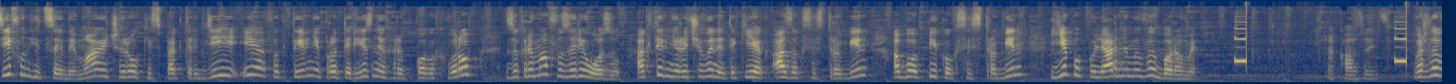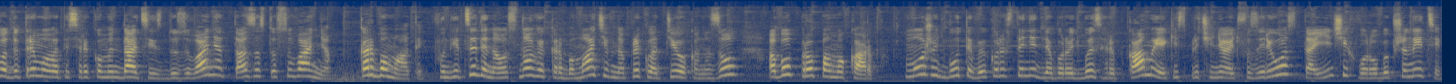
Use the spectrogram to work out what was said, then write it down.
Ці фунгіциди мають широкий спектр дії і ефективні проти різних грибкових хвороб, зокрема фузаріозу. Активні речовини, такі як азоксистробін або пікоксистробін, є популярними виборами. Наказується. Важливо дотримуватись рекомендацій з дозування та застосування. Карбомати фунгіциди на основі карбоматів, наприклад, тіоканазол або пропамокарб, можуть бути використані для боротьби з грибками, які спричиняють фузаріоз та інші хвороби пшениці.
